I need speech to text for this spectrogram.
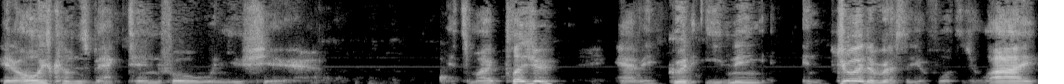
It always comes back tenfold when you share. It's my pleasure. Have a good evening. Enjoy the rest of your 4th of July.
